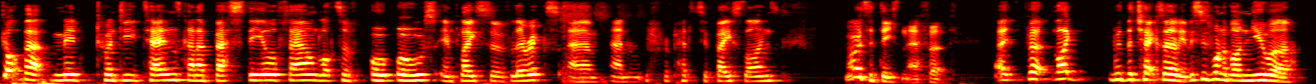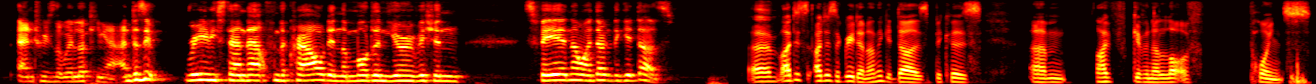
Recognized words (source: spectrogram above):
got that mid 2010s kind of Bastille sound, lots of oh ohs in place of lyrics um, and repetitive bass lines. Oh, it's a decent effort. Uh, but like with the Czechs earlier, this is one of our newer entries that we're looking at. And does it really stand out from the crowd in the modern Eurovision sphere? No, I don't think it does. Um, I just I disagree, Dan. I think it does because um, I've given a lot of points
